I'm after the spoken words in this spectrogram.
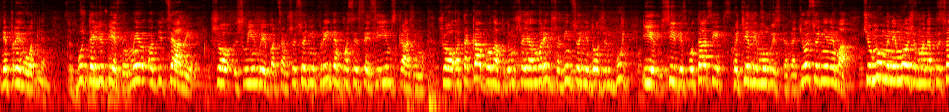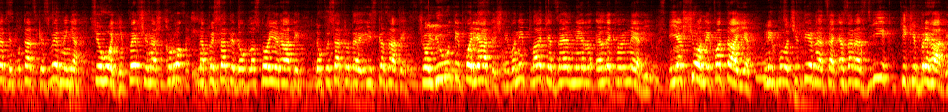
непригодне. Будьте любезні, ми обіцяли що своїм виборцям, що сьогодні прийдемо після сесії, їм скажемо, що отака була, тому що я говорив, що він сьогодні должен бути, і всі депутати хотіли йому висказати. Його сьогодні нема. Чому ми не можемо написати депутатське звернення сьогодні? Перший наш крок написати до обласної ради, дописати туди і сказати, що люди порядочні, вони платять за електроенергію. І якщо не вистачає, в них було 14, а зараз дві тільки бригади.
